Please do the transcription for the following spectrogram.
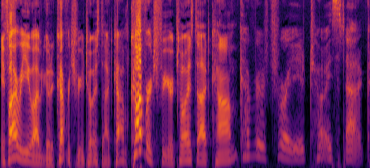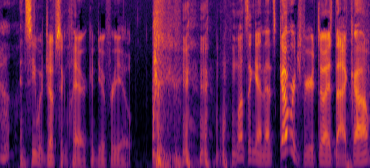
If I were you, I would go to coverageforyourtoys.com, coverageforyourtoys.com, Coverageforyourtoys.com. and see what Jeff Sinclair can do for you. Once again, that's coverageforyourtoys.com,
